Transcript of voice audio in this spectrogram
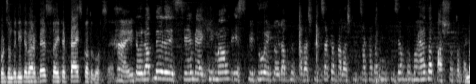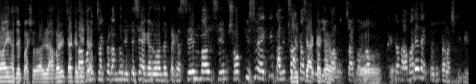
পর্যন্ত নিতে পারবে সো এটার প্রাইস কত পড়ছে? হ্যাঁ এটা হলো আপনার সেম একই মাল এসপি টু এটা হলো আপনার প্লাস্টিক চাকা প্লাস্টিক চাকাটা নিতেছি আমরা নয় হাজার পাঁচশো টাকা। নয় হাজার পাঁচশো আর রাবারের চাকা যেটা? রাবারের চাকাটা আমরা নিতেছি এগারো হাজার টাকা। সেম মাল সেম সবকিছু একই খালি চাকা চাকাটা- ভালো। চাকা. একটা রাবারের একটা প্লাস্টিকের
